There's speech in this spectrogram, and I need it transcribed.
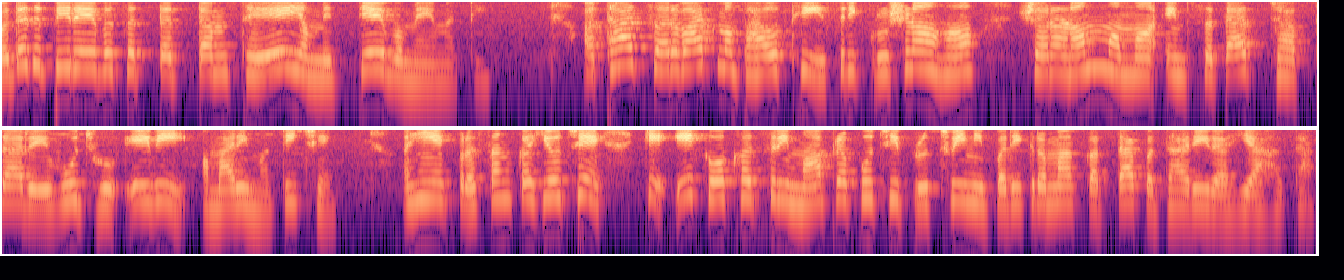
વદદભિરેવ સતતમ સ્થેયમિત્યેવ મેમતી અર્થાત સર્વાત્મ ભાવથી શ્રી કૃષ્ણ શરણમ મમ એમ સતત જાપતા રહેવું જો એવી અમારી મતિ છે અહીં એક પ્રસંગ કહ્યો છે કે એક વખત શ્રી મહાપ્રભુજી પૃથ્વીની પરિક્રમા કરતા પધારી રહ્યા હતા,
